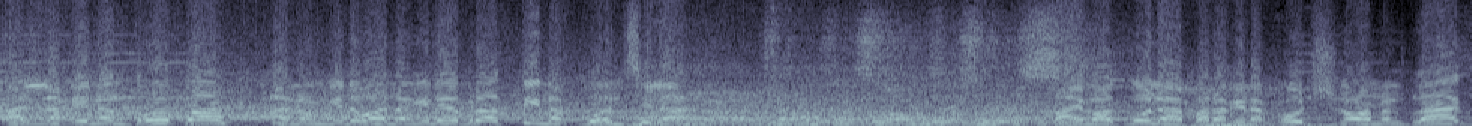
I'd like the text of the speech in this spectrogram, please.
Ang laki ng tropa. Anong ginawa ng Ginebra? Tinakbuhan sila. Timeout muna para kina Coach Norman Black.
